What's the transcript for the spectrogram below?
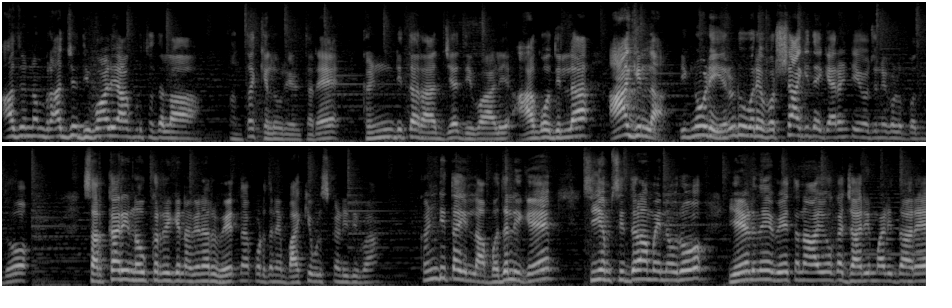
ಆದ್ರೆ ನಮ್ಮ ರಾಜ್ಯ ದಿವಾಳಿ ಆಗ್ಬಿಡ್ತದಲ್ಲ ಅಂತ ಕೆಲವರು ಹೇಳ್ತಾರೆ. ಖಂಡಿತ ರಾಜ್ಯ ದಿವಾಳಿ ಆಗೋದಿಲ್ಲ, ಆಗಿಲ್ಲ. ಈಗ ನೋಡಿ, ಎರಡೂವರೆ ವರ್ಷ ಆಗಿದೆ ಗ್ಯಾರಂಟಿ ಯೋಜನೆಗಳು ಬಂದು. ಸರ್ಕಾರಿ ನೌಕರರಿಗೆ ನಾವೇನಾದ್ರು ವೇತನ ಕೊಡ್ತಾನೆ ಬಾಕಿ ಉಳಿಸ್ಕೊಂಡಿದೀವ? ಖಂಡಿತ ಇಲ್ಲ. ಬದಲಿಗೆ ಸಿ ಎಂ ಸಿದ್ದರಾಮಯ್ಯನವರು ಏಳನೇ ವೇತನ ಆಯೋಗ ಜಾರಿ ಮಾಡಿದ್ದಾರೆ.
